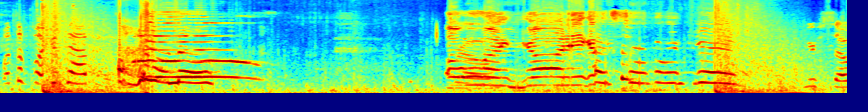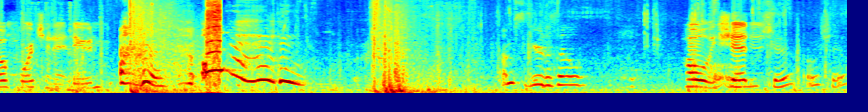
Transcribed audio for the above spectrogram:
What the fuck is happening? I don't Oh Bro. my god, he got circle again! You're so fortunate, dude. oh! I'm scared as hell. Holy oh, shit. Oh shit, oh shit.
